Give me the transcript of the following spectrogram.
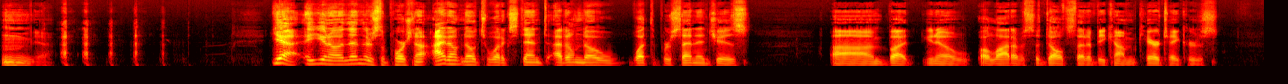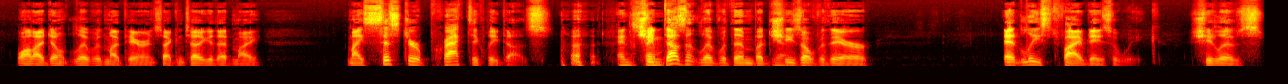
Mm, yeah. yeah, you know, and then there's the portion. I don't know to what extent. I don't know what the percentage is, um, but you know, a lot of us adults that have become caretakers while I don't live with my parents, I can tell you that my my sister practically does. And she same- doesn't live with them, but Yeah. she's over there at least five days a week. She lives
